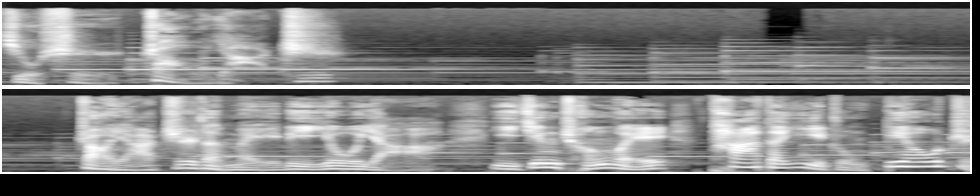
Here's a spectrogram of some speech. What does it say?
就是赵雅芝。赵雅芝的美丽优雅已经成为她的一种标志，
